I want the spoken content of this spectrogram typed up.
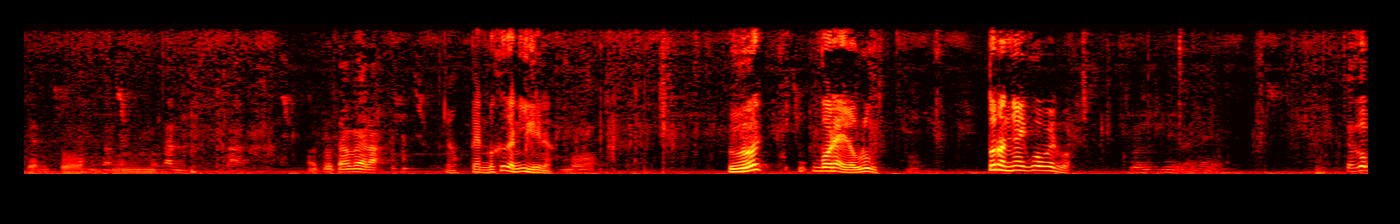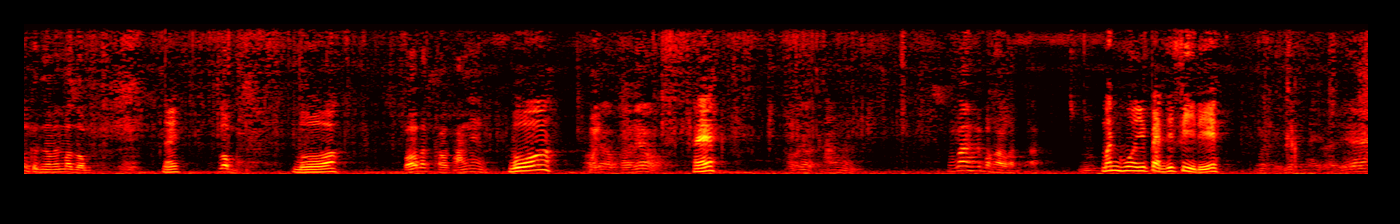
เปลี่ยนตัวเอาตัวตามไว้ละเอาแปลนบ่คือกันอีหลีน่ะบ่เฮ้ยบ่ได้หรอกลุงตัวนั้นใหญ่กว่าเว้นบ่จะล่มขึ้นมันมาล่มไหน ล่มบ่บอกมันเข้าถังยังบ่เอาแล้วเอาแล้วเฮ้เอาแล้วทั้งมันมันว่างก็บ่เข้ากันมันหัวอยู่แป้นที่ฟรีดิมันจะเรียกไงล่ะเนี่ย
